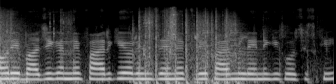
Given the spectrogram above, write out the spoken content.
और ये बाजीगर ने फायर किया और इनसे ने फ्री फायर में लेने की कोशिश की।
